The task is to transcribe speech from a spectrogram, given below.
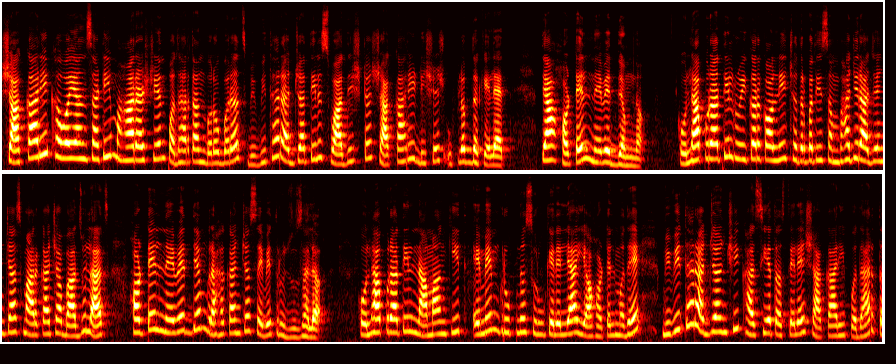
शाकाहारी खवयांसाठी महाराष्ट्रीयन पदार्थांबरोबरच विविध राज्यातील स्वादिष्ट शाकाहारी डिशेस उपलब्ध केल्या आहेत. त्या हॉटेल नैवेद्यमनं. कोल्हापुरातील रुईकर कॉलनी छत्रपती संभाजीराजेंच्या स्मारकाच्या बाजूलाच हॉटेल नैवेद्यम ग्राहकांच्या सेवेत रुजू झालं. कोल्हापुरातील नामांकित एम एम ग्रुपनं सुरू केलेल्या या हॉटेलमध्ये विविध राज्यांची खासियत असलेले शाकाहारी पदार्थ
